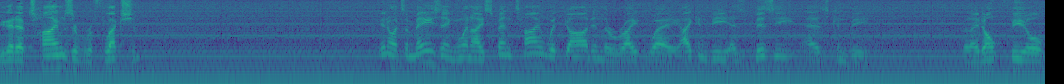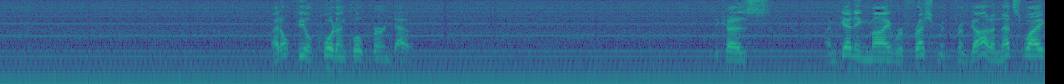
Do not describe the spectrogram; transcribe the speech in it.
You got to have times of reflection. You know, it's amazing when I spend time with God in the right way. I can be as busy as can be, but I don't feel I don't feel quote unquote burned out. Because I'm getting my refreshment from God, and that's why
